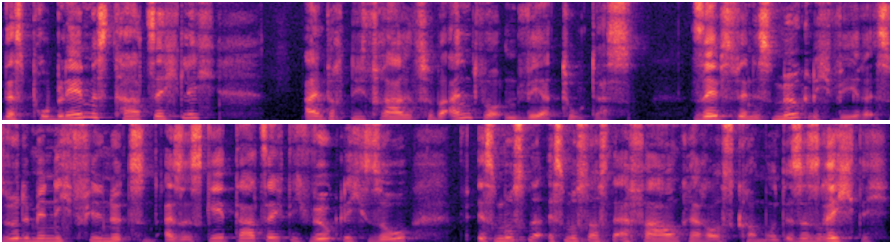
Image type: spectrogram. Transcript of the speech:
Das Problem ist tatsächlich, einfach die Frage zu beantworten, wer tut das? Selbst wenn es möglich wäre, es würde mir nicht viel nützen. Also es geht tatsächlich wirklich so, es muss, es muss aus einer Erfahrung herauskommen und es ist richtig.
